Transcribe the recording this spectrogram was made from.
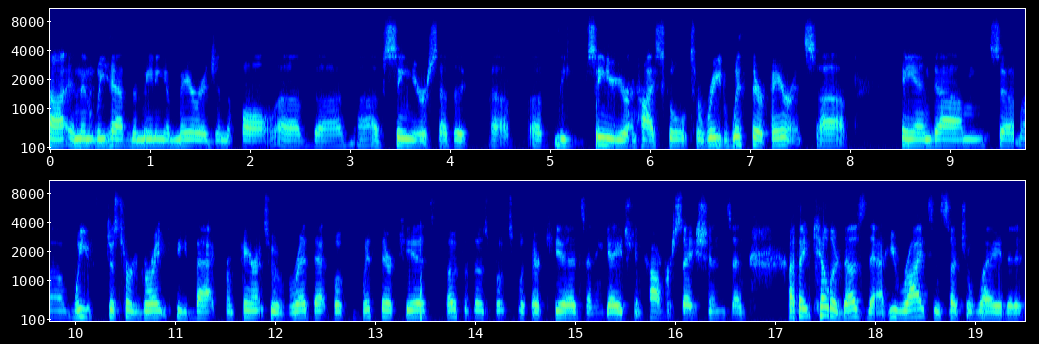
Uh, and then we have the meaning of marriage in the fall of the uh, of seniors of the of the senior year in high school to read with their parents. Uh, and um, so uh, we've just heard great feedback from parents who have read that book with their kids, both of those books with their kids, and engaged in conversations. And I think Keller does that. He writes in such a way that it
